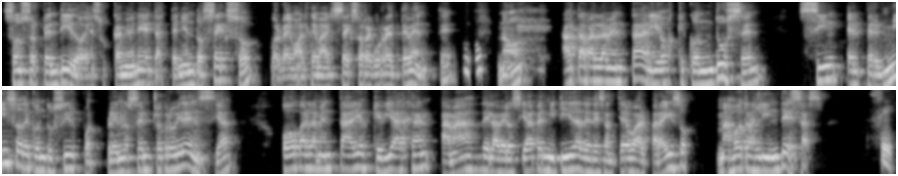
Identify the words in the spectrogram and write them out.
son sorprendidos en sus camionetas teniendo sexo, volvemos al tema del sexo recurrentemente, ¿no? Hasta parlamentarios que conducen sin el permiso de conducir por pleno centro de Providencia, o parlamentarios que viajan a más de la velocidad permitida desde Santiago al Paraíso, más otras lindezas. Sí,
